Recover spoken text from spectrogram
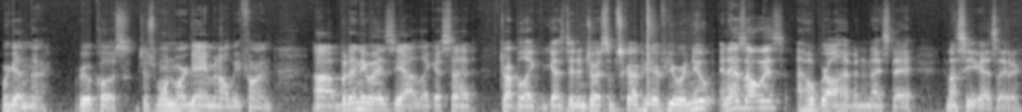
We're getting there. Real close. Just one more game and I'll be fine. Uh, but anyways, yeah, like I said, drop a like if you guys did enjoy. Subscribe here if you were new. And as always, I hope you're all having a nice day. And I'll see you guys later.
